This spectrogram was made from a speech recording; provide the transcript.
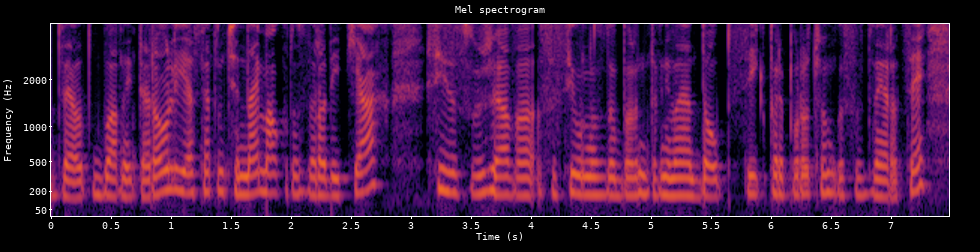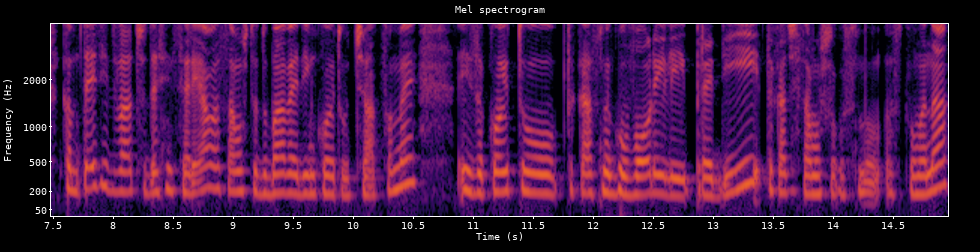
две от главните роли. Аз смятам, че най-малкото заради тях си заслужава със сигурност да обърнете внимание Dope Sick. Препоръчвам го с две ръце. Към тези два чудесни сериала само ще добавя един, който очакваме и за който така сме говорили преди, така че само ще го спомена.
